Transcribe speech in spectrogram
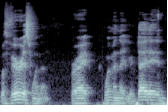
with various women, right? Women that you've dated,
